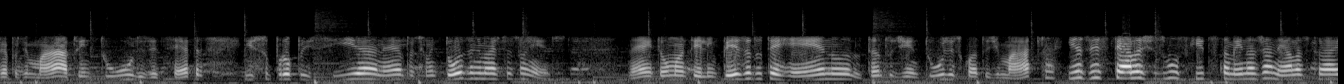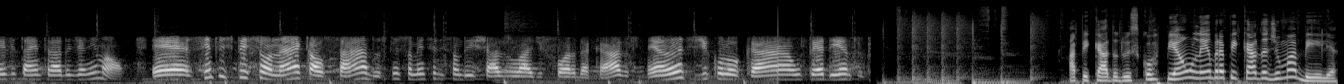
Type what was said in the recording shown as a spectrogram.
Tiver, por exemplo, mato, entulhos, etc., isso propicia né, praticamente todos os animais peçonhentos. Né? Então, manter a limpeza do terreno, tanto de entulhos quanto de mato, e às vezes telas de mosquitos também nas janelas para evitar a entrada de animal. É, sempre inspecionar calçados, principalmente se eles são deixados lá de fora da casa, né, antes de colocar o pé dentro. A picada do escorpião lembra a picada de uma abelha,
